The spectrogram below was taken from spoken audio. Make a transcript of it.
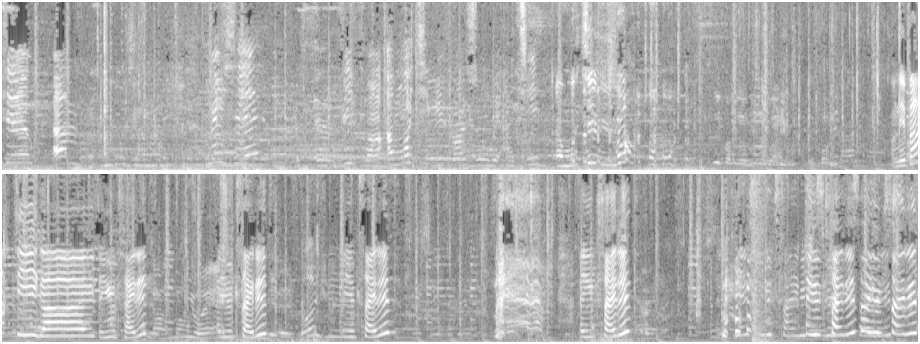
to um, musée euh, vivant, à moitié vivant, Zoé a dit. À moitié vivant? On est parti, guys. Are you excited? Are you excited? Are you excited? Are you excited? Yes, I'm excited. Are you excited? Are you excited?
